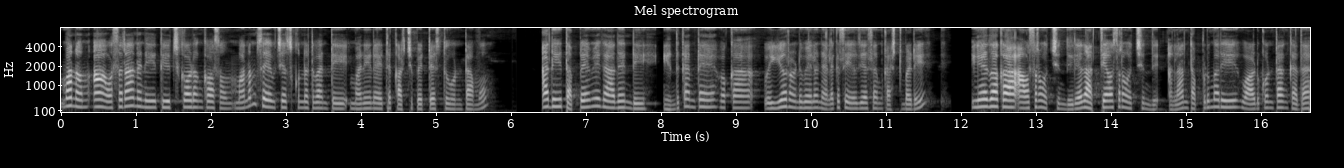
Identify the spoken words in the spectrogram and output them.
మనం ఆ అవసరాన్ని తీర్చుకోవడం కోసం మనం సేవ్ చేసుకున్నటువంటి మనీని అయితే ఖర్చు పెట్టేస్తూ ఉంటాము. అది తప్పేమీ కాదండి. ఎందుకంటే ఒక వెయ్యో రెండు వేలు నెలకు సేవ్ చేసాం కష్టపడి. ఏదో ఒక అవసరం వచ్చింది లేదా అత్యవసరం వచ్చింది. అలాంటప్పుడు మరి వాడుకుంటాం కదా.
